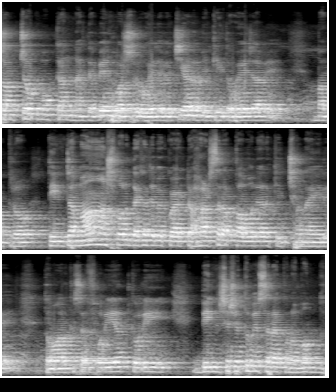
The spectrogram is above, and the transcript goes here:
সব চোখ মুখ নাকতে বের হওয়া শুরু হয়ে যাবে চেয়ারা বিকৃত হয়ে যাবে। মাত্র তিনটা মাস পর দেখা যাবে কয়েকটা হাড় সারা আর কিচ্ছু নাই রে। তোমার কাছে ফরিয়াদ করি, দিন শেষে তুমি কোনো বন্ধু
